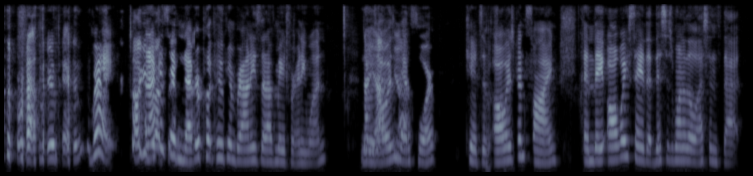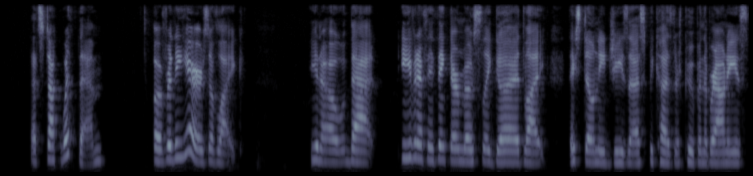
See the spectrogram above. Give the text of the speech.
rather than right. talking And I can say I've sin. never put poop in brownies that I've made for anyone. Not It was yet, always a metaphor. Kids have That's always been fine, and they always say that this is one of the lessons that that stuck with them over the years of like, you know, that even if they think they're mostly good, like they still need Jesus because there's poop in the brownies.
